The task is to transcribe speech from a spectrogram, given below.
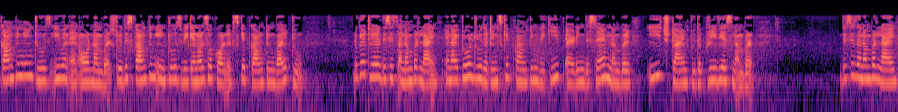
Counting in twos even and odd numbers. To this counting in twos we can also call it skip counting by 2 look at here this is a number line. And i told you that in skip counting we keep adding the same number each time to the previous number. This is a number line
